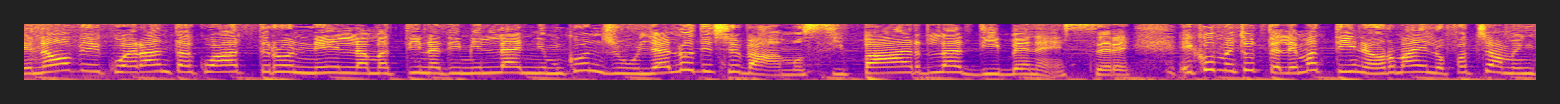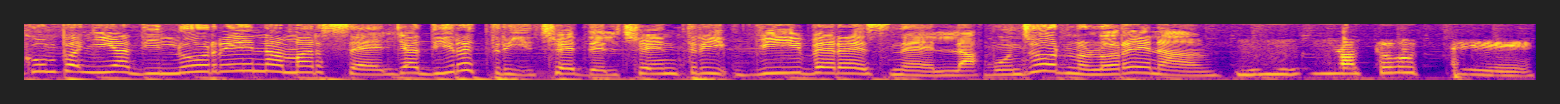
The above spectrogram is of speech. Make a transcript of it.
Le 9.44 nella mattina di Millennium con Giulia, lo dicevamo, si parla di benessere e come tutte le mattine ormai lo facciamo in compagnia di Lorena Marseglia, direttrice del Centri Vivere Snella. Buongiorno Lorena. Buongiorno a tutti.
